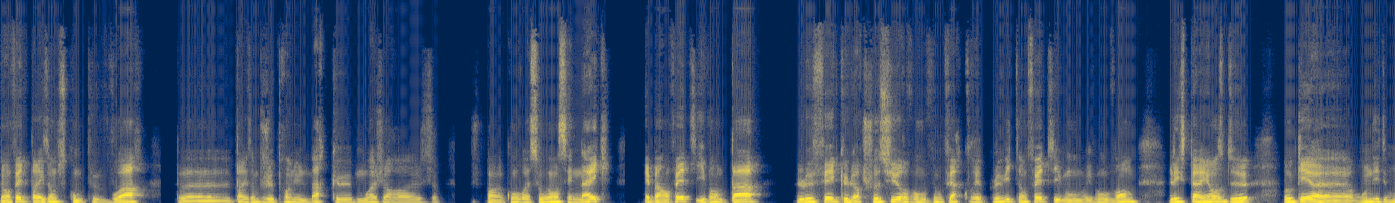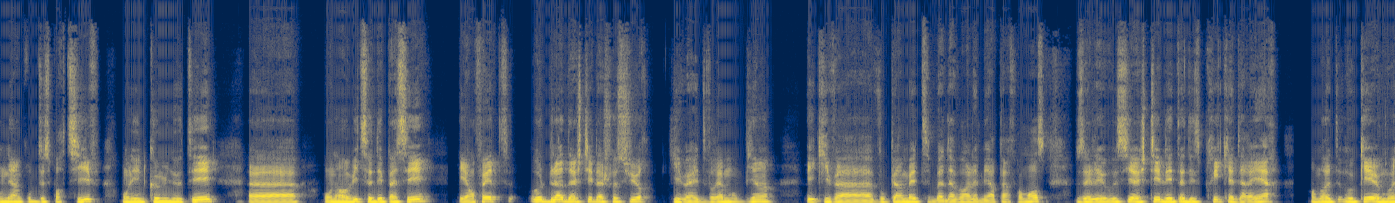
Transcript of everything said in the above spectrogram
Mais en fait, par exemple, ce qu'on peut voir, par exemple, je vais prendre une marque que moi, genre, je, qu'on voit souvent, c'est Nike. et ben en fait, ils vendent pas le fait que leurs chaussures vont vous faire courir plus vite. En fait, ils vont, ils vont vendre l'expérience de OK, euh, on est, on est un groupe de sportifs, on est une communauté, euh, on a envie de se dépasser. Et en fait, au-delà d'acheter la chaussure qui va être vraiment bien et qui va vous permettre bah, d'avoir la meilleure performance, vous allez aussi acheter l'état d'esprit qu'il y a derrière en mode ok moi,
